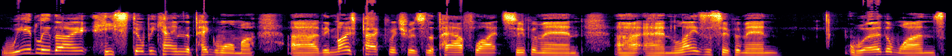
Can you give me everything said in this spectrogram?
Weirdly, though, he still became the peg warmer. Uh, the most packed, which was the Power Flight Superman uh, and Laser Superman, were the ones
